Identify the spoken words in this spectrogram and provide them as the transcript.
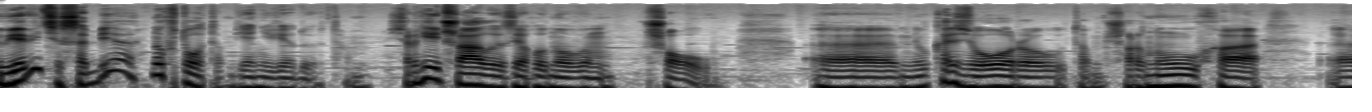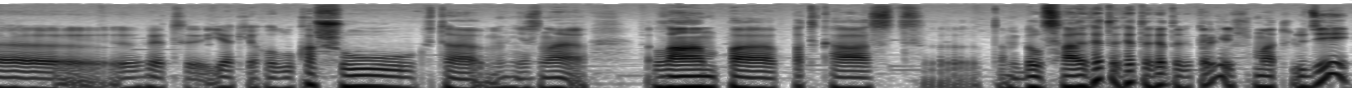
уявіце сабе ну хто там я не ведаю там Сергей чалы з яго новым шоу э, мелказёраў там чарнуха э, гэты як яго лукашук там не знаю лампа подкаст там белса гэта гэта гэта калі шмат людзей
